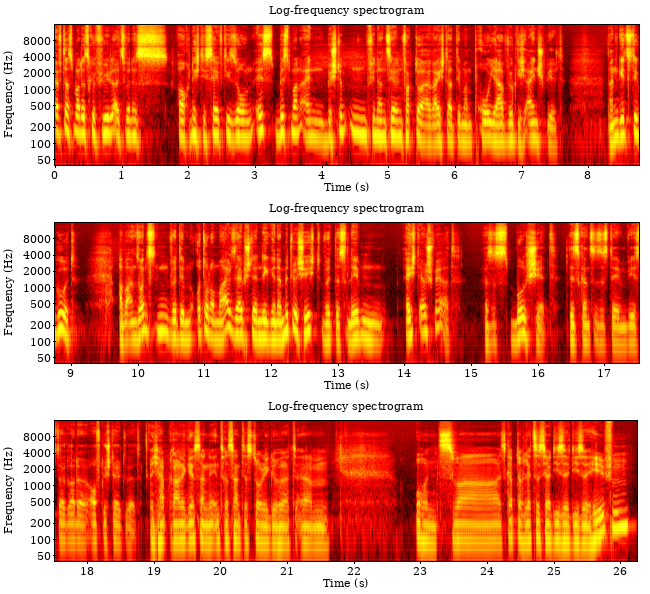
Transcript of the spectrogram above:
öfters mal das Gefühl, als wenn es auch nicht die Safety Zone ist, bis man einen bestimmten finanziellen Faktor erreicht hat, den man pro Jahr wirklich einspielt. Dann geht's dir gut. Aber ansonsten wird dem Otto Normal Selbstständigen in der Mittelschicht wird das Leben echt erschwert. Das ist Bullshit, das ganze System, wie es da gerade aufgestellt wird. Ich habe gerade gestern eine interessante Story gehört. Ähm, und zwar, es gab doch letztes Jahr diese, diese Hilfen,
